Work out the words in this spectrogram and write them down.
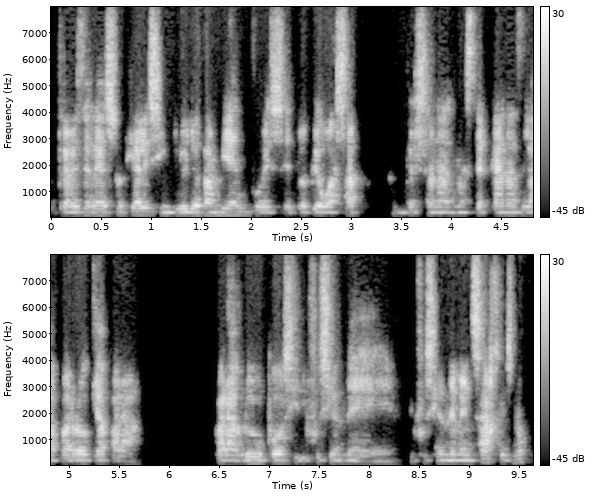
A través de redes sociales incluyo también pues el propio WhatsApp con personas más cercanas de la parroquia para, para grupos y difusión de, difusión de mensajes. ¿no?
